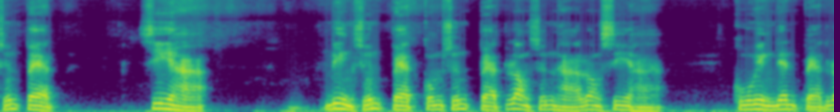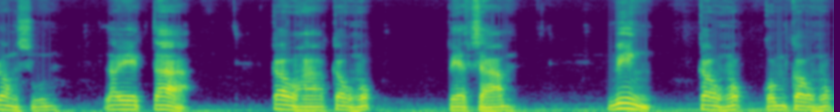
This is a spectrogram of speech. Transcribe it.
ศูนย์แปดสี่หาวิ่งศูนย์แปดกลมศูนย์แปดล่องศูนย์หาล่องสี่หาคูวิ่งเล่นแปดล่องศูนย์ลาเอกตาเก้าหาเก้าหกแปดสามวิ่งเก้าหกกลมเก้าหก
